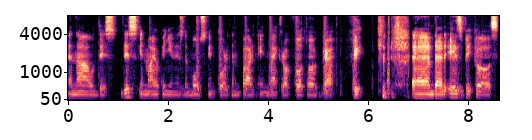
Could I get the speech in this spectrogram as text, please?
and now this. This, in my opinion, is the most important part in macro photography. and that is because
